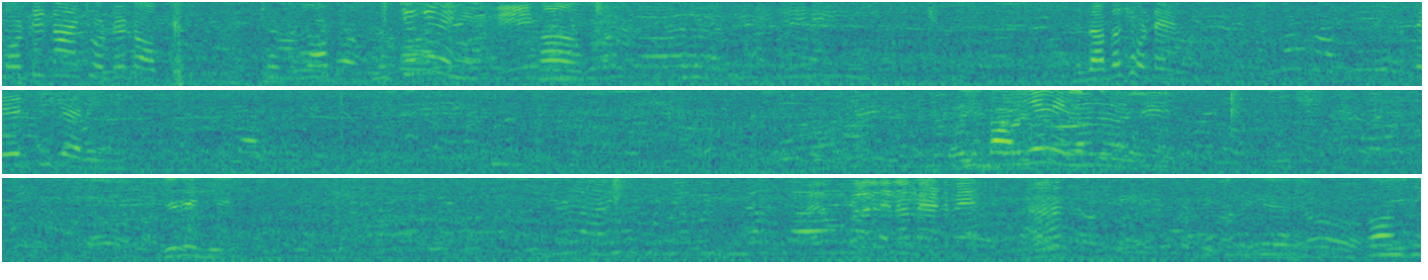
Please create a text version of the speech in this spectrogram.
छोटे कहाँ छोटे टॉप छोटे टॉप बच्चों के लेने हाँ? ज़्यादा छोटे हैं। फिर की कह रही हैं। बालियाँ ले लो कौन सी?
